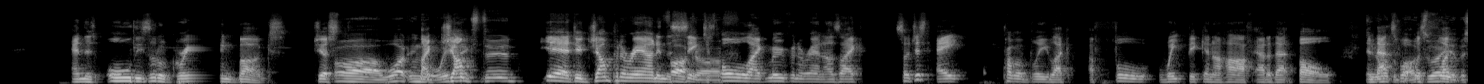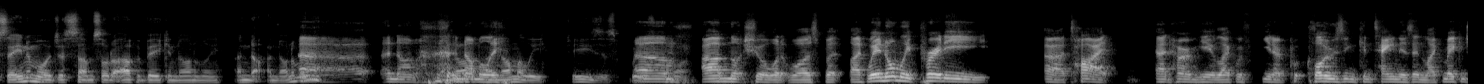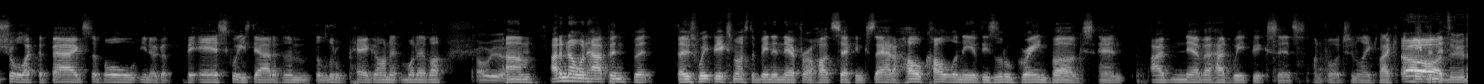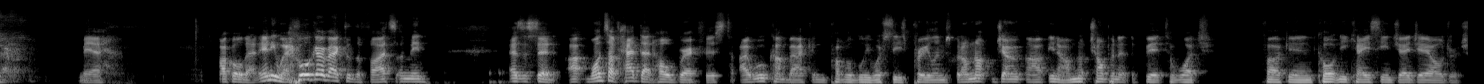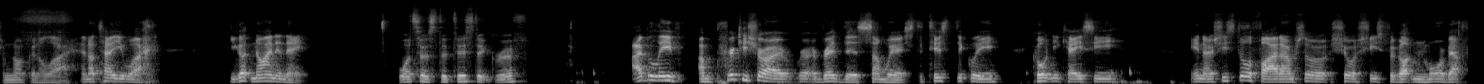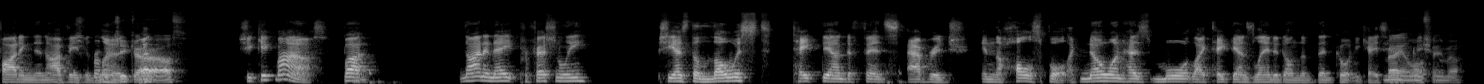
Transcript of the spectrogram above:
and there's all these little green bugs just Oh, what in Like, your jump- Weetabix, dude? yeah, dude, jumping around in the Fuck sink, just all like moving around. I was like, so I just ate probably like a full wheat bick and a half out of that bowl, and that's what, what was were? flo- You ever seen them, or just some sort of upper beak anomaly? An- anomaly? uh, anom- Anom- anomaly. Anomaly. Jesus. Um. I'm not sure what it was, but like we're normally pretty uh, tight at home here, like with you know put closing containers and like making sure like the bags have all you know got the air squeezed out of them, the little peg on it and whatever. Oh yeah. Um, I don't know what happened, but those Weet-Bix must have been in there for a hot second because they had a whole colony of these little green bugs, and I've never had Weet-Bix since, unfortunately. Like oh, even if, dude. yeah, fuck all that. Anyway, we'll go back to the fights. I mean, as I said, uh, once I've had that whole breakfast, I will come back and probably watch these prelims. But I'm not, jo- uh, you know, I'm not chomping at the bit to watch fucking Courtney Casey and JJ Aldrich. I'm not gonna lie, and I'll tell you why. You got nine and eight. What's her statistic, Griff? I believe I'm pretty sure I read this somewhere. Statistically, Courtney Casey, you know, she's still a fighter. I'm sure sure she's forgotten more about fighting than I've even learned. kick our ass. she kicked my ass. But nine and eight professionally, she has the lowest takedown defense average in the whole sport. Like no one has more like takedowns landed on them than Courtney Casey. Male or sure.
